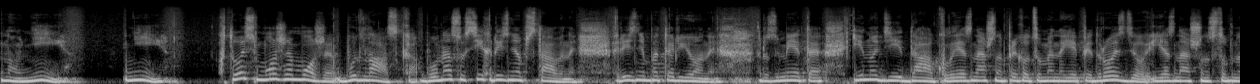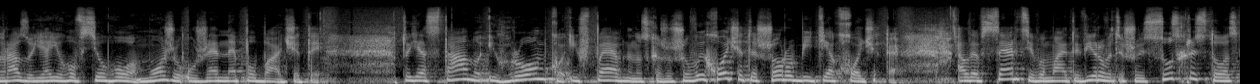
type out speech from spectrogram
Ну ні, ні. Хтось може, може, будь ласка, бо у нас у всіх різні обставини, різні батальйони. Розумієте, іноді, да, коли я знаю, що, наприклад, у мене є підрозділ, і я знаю, що наступного разу я його всього можу уже не побачити. То я стану і громко, і впевнено скажу, що ви хочете, що робіть, як хочете. Але в серці ви маєте вірувати, що Ісус Христос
